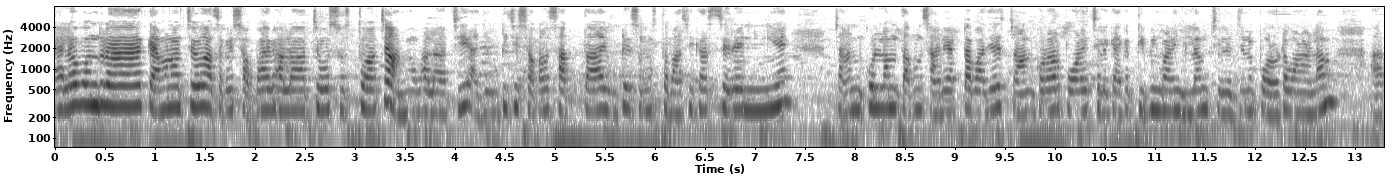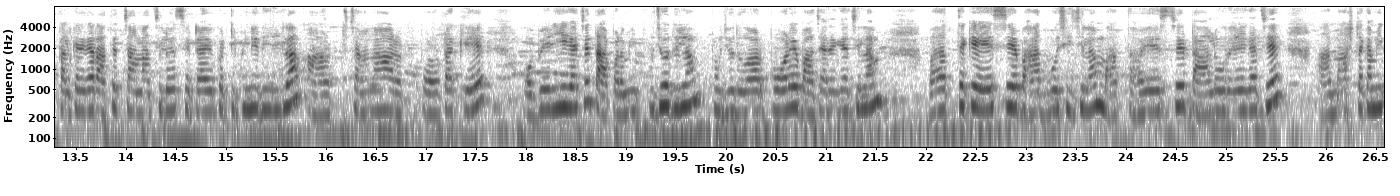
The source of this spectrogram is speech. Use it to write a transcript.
হ্যালো বন্ধুরা, কেমন আছো? আশা করি সবাই ভালো আছো, সুস্থ আছো, আমিও ভালো আছি। আজ উঠেছি সকাল সাতটায়, উঠে সমস্ত বাসি কাজ সেরে নিয়ে চান করলাম, তখন সাড়ে আটটা বাজে। চান করার পরে ছেলেকে একটা টিফিন বানিয়ে দিলাম, ছেলের জন্য পরোটা বানালাম। আর কালকে রাতে চানা ছিল, সেটাই ওকে টিফিনে দিয়ে দিলাম। আর চানা আর পরোটা খেয়ে ও বেরিয়ে গেছে। তারপর আমি পুজো দিলাম। পুজো দেওয়ার পরে বাজারে গেছিলাম। বাজার থেকে এসে ভাত বসিয়েছিলাম। ভাতটা হয়ে এসছে, ডালও হয়ে গেছে। আর মাছটাকে আমি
